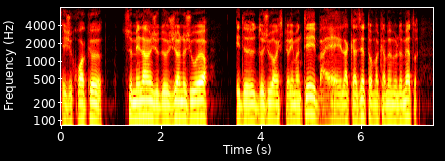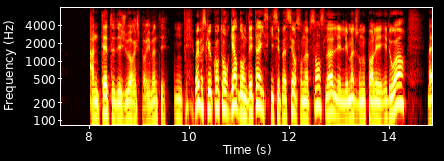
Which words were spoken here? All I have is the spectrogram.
Et je crois que ce mélange de jeunes joueurs et de, joueurs expérimentés, bah, la casette, on va quand même le mettre en tête des joueurs expérimentés. Mmh. Oui, parce que quand on regarde dans le détail ce qui s'est passé en son absence, là, les, matchs dont nous parlait Edouard, bah,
